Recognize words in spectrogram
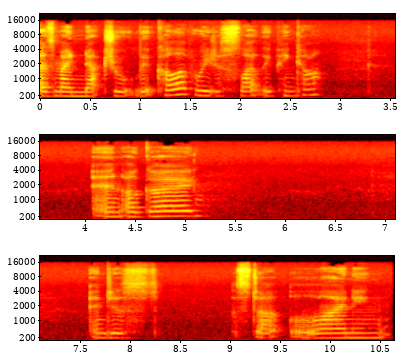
as my natural lip colour, probably just slightly pinker. And I'll go and just start lining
